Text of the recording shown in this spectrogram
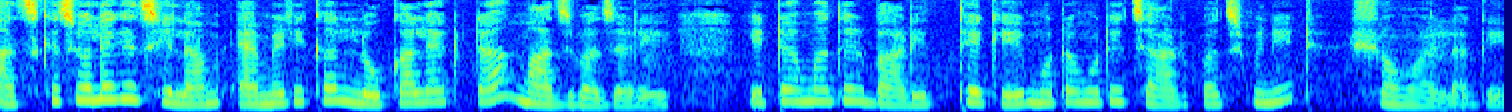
আজকে চলে গেছিলাম আমেরিকার লোকাল একটা মাছ বাজারে এটা আমাদের বাড়ির থেকে মোটামুটি চার পাঁচ মিনিট সময় লাগে।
